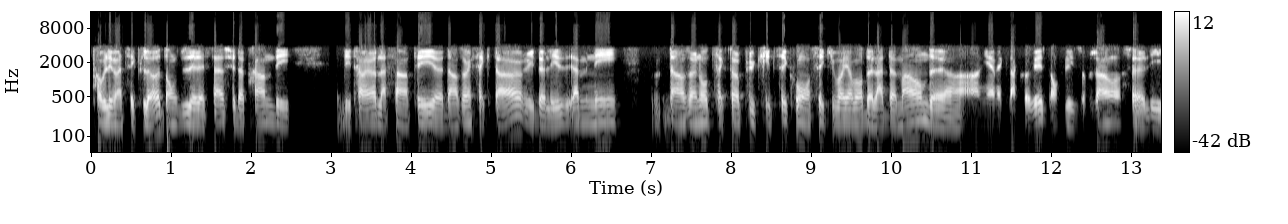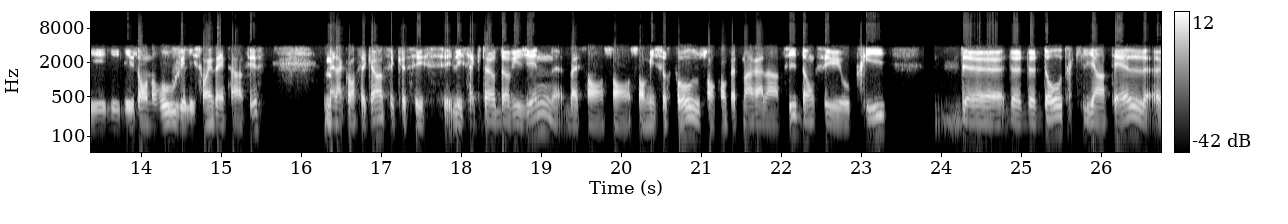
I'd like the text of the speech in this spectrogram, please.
problématique-là. Donc, du délestage, c'est de prendre des travailleurs de la santé dans un secteur et de les amener dans un autre secteur plus critique où on sait qu'il va y avoir de la demande euh, en, lien avec la COVID, donc les urgences, euh, les, zones rouges et les soins intensifs. Mais la conséquence, c'est que c'est, les secteurs d'origine ben, sont, sont, sont, mis sur pause, sont complètement ralentis. Donc, c'est au prix de, de, d'autres clientèles euh,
